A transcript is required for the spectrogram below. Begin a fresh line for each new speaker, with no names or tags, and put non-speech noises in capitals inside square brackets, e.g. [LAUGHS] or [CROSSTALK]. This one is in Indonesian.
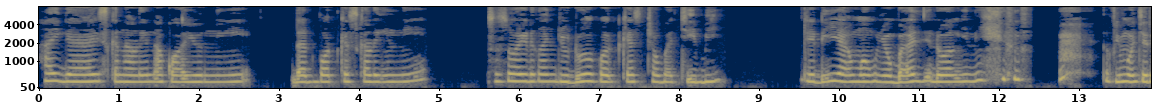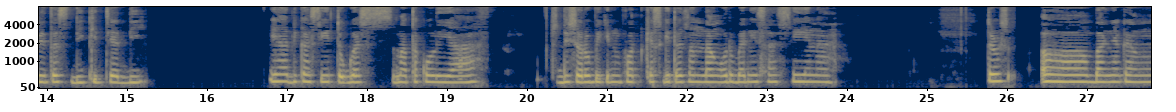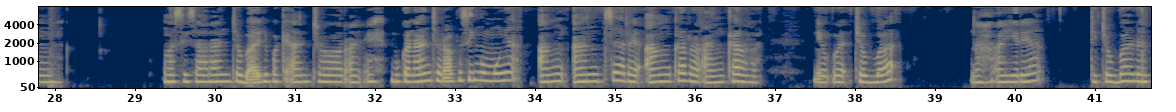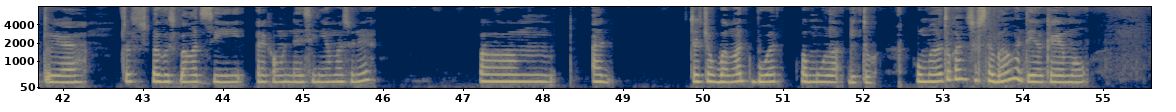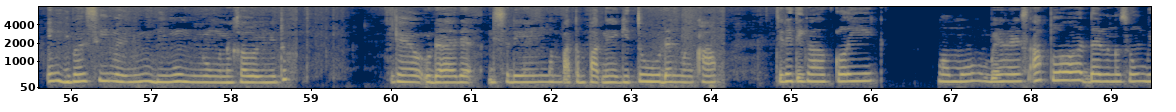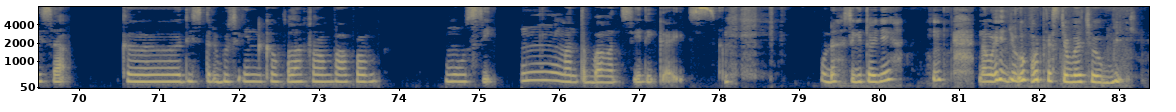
Hai guys, kenalin aku Ayuni Dan podcast kali ini Sesuai dengan judul podcast Coba Cibi. Jadi ya mau nyoba aja doang ini. [LAUGHS] Tapi mau cerita sedikit jadi Ya dikasih tugas mata kuliah Disuruh bikin podcast gitu tentang urbanisasi. Nah Terus uh, banyak yang ngasih saran coba aja pakai ancor. Eh bukan ancor apa sih ngomongnya? Ang ancer ya angker angker. Nih coba. Nah akhirnya dicoba dah tuh ya. Terus bagus banget sih rekomendasinya maksudnya um, cocok banget buat pemula gitu. Pemula tuh kan susah banget ya kayak mau ini gimana sih? Ini bingung bingung. Nah kalau ini tuh kayak udah ada disediain tempat-tempatnya gitu dan lengkap. Jadi tinggal klik ngomong beres upload dan langsung bisa ke distribusiin ke platform-platform musik. Hmm, mantep banget sih di guys. [LAUGHS] Udah segitu aja ya. [LAUGHS] Namanya juga podcast coba-cobi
